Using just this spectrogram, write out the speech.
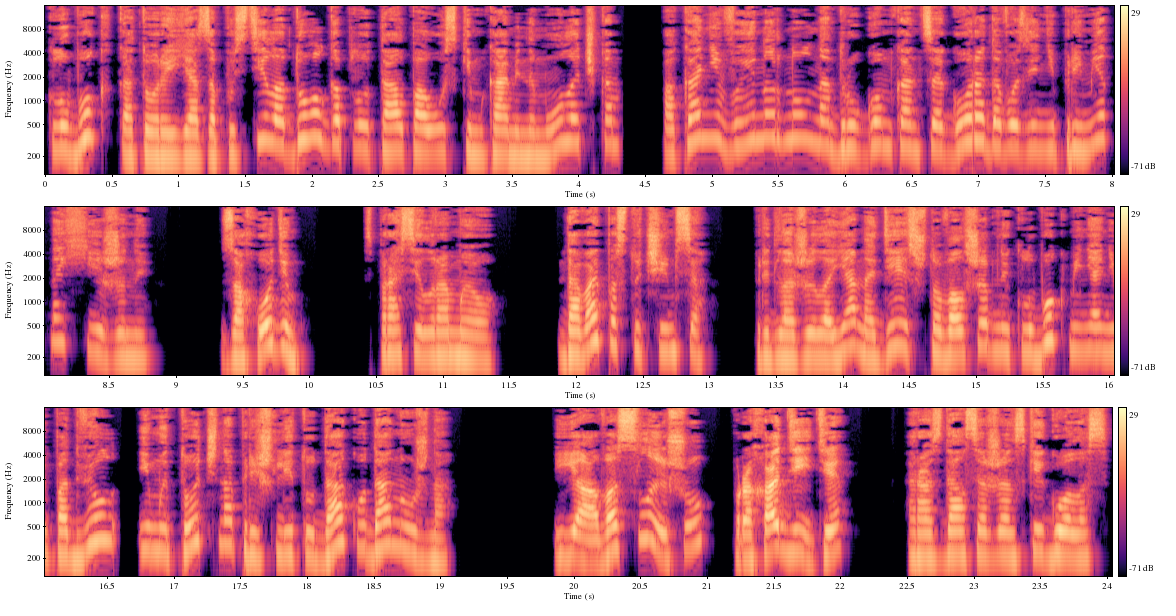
Клубок, который я запустила, долго плутал по узким каменным улочкам, пока не вынырнул на другом конце города возле неприметной хижины. «Заходим?» — спросил Ромео. «Давай постучимся», — предложила я, надеясь, что волшебный клубок меня не подвел, и мы точно пришли туда, куда нужно. «Я вас слышу! Проходите!» — раздался женский голос.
